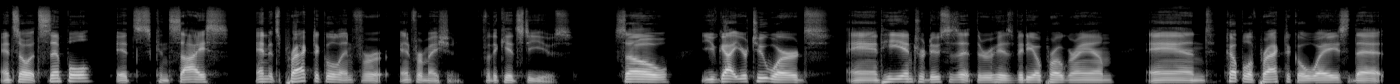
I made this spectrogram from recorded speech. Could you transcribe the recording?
And so it's simple, it's concise, and it's practical infor- information for the kids to use. So you've got your two words, and he introduces it through his video program. And a couple of practical ways that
